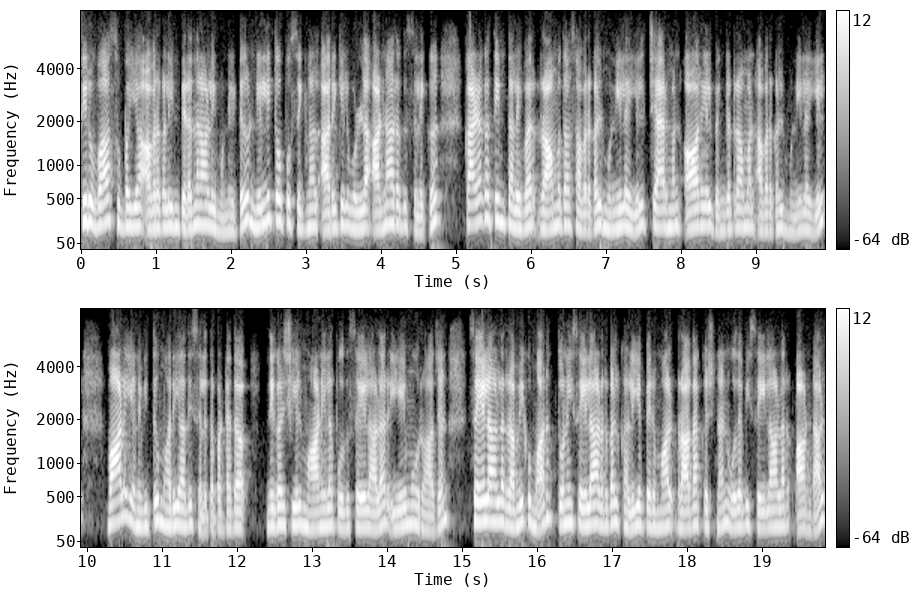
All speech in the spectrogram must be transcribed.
திரு வா. சுப்பையா அவர்களின் பிறந்தநாளை முன்னிட்டு நெல்லித்தோப்பு சிக்னல் அருகில் உள்ள அன்னாரது சிலைக்கு கழகத்தின் தலைவர் ராமதாஸ் அவர்கள் முன்னிலையில் சேர்மன் ஆர். எல். வெங்கட்ராமன் அவர்கள் முன்னிலையில் மாலை அணிவித்து மரியாதை செலுத்தப்பட்டது. நிகழ்ச்சியில் மாநில பொதுச் செயலாளர் ஏமு ராஜன் செயலாளர் ரவிக்குமார் துணை செயலாளர்கள் கலியபெருமாள் ராதாகிருஷ்ணன் உதவி செயலாளர் ஆண்டாள்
